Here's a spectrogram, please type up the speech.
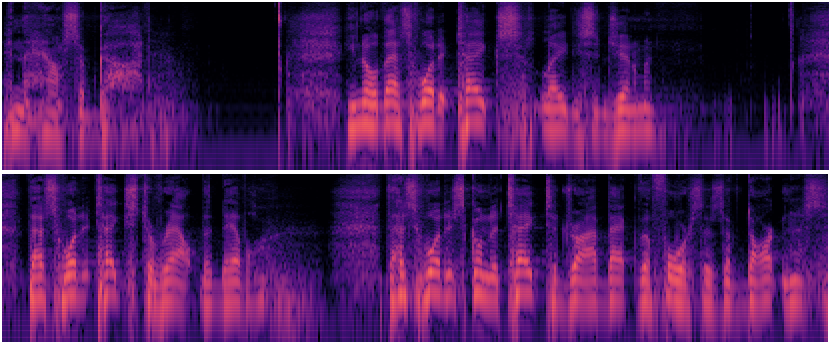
in the house of God. You know, that's what it takes, ladies and gentlemen. That's what it takes to rout the devil. That's what it's going to take to drive back the forces of darkness.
